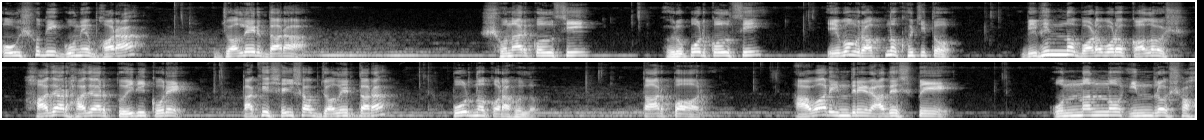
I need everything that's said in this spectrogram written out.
ঔষধি গুণে ভরা জলের দ্বারা সোনার কলসি, রূপোর কলসি এবং রত্নখচিত বিভিন্ন বড় বড় কলস হাজার হাজার তৈরি করে তাকে সেই সব জলের দ্বারা পূর্ণ করা হলো। তারপর আবার ইন্দ্রের আদেশ পেয়ে অন্যান্য ইন্দ্রসহ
